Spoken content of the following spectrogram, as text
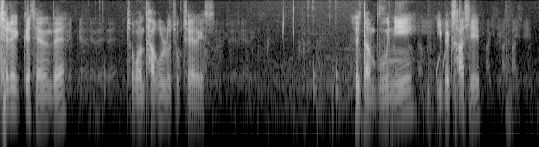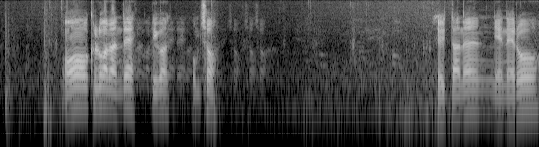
체력이 꽤 되는데 저건 다굴로 족쳐야 되겠어. 일단 문이 240. 어, 글로 가면 안 돼. 리건 멈춰. 일단은 얘네로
